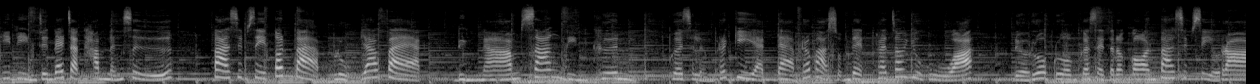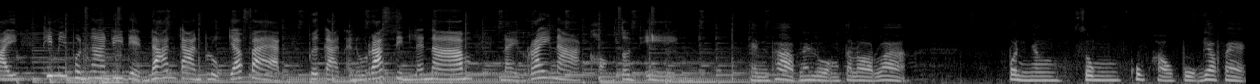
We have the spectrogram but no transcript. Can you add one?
ที่ดินจึงได้จัดทำหนังสือ 84 ต้นแบบปลูกหญ้าแฝก ดึงน้ำสร้างดินขึ้น พื่อเฉลิมพระเกียรติแด่พระบาทสมเด็จพระเจ้าอยู่หัว โดยรวบรวมเกษตรกร 84 ราย ที่มีผลงานดีเด่นด้านการปลูกหญ้าแฝก เพื่อการอนุรักษ์ดินและน้ำในไร่นาของตนเอง เห็นภาพในหลวงตลอดว่าเปิ้นยังทรงคุบเขาปลูกหญ้าแฝก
